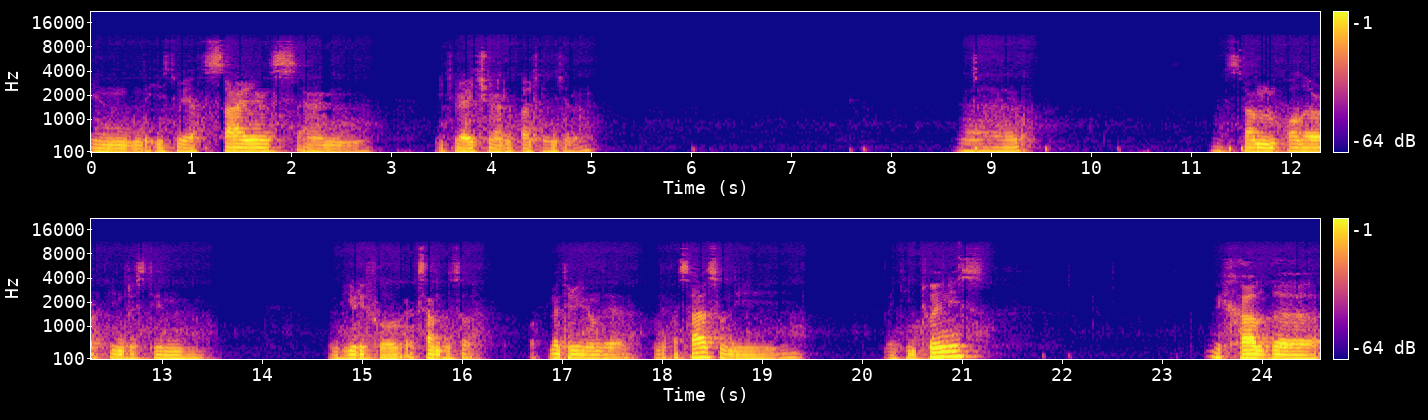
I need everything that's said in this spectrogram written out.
in the history of science and literature and culture in general. Uh, some other interesting and beautiful examples of, of lettering on the, on the facades on the 1920s. We have the,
